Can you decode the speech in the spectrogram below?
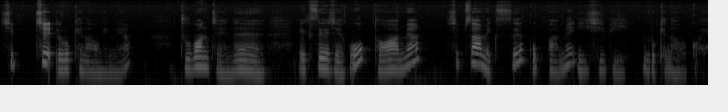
17 이렇게 나오겠네요. 두 번째는 x의 제곱 더하면 13x 곱하면 22 이렇게 나올 거예요.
